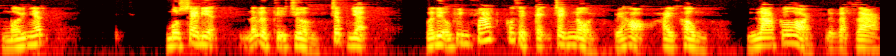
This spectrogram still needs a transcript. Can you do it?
mới nhất. Một xe điện đã được thị trường chấp nhận và liệu VinFast có thể cạnh tranh nổi với họ hay không là câu hỏi được đặt ra.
